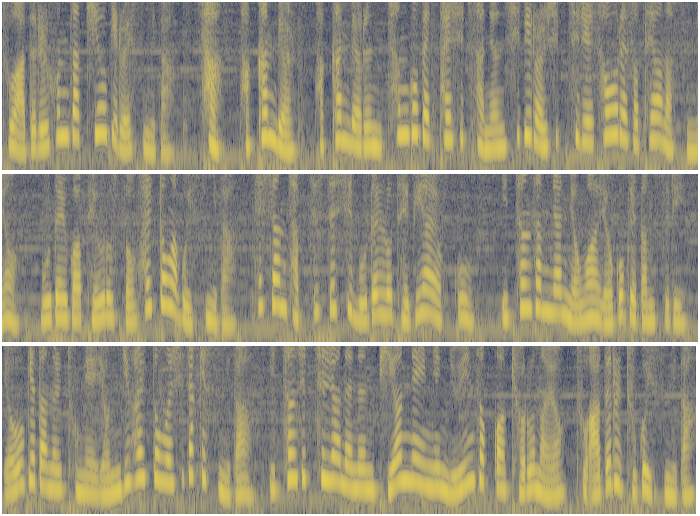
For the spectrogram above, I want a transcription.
두 아들을 혼자 키우기로 했습니다. 4. 박한별. 박한별은 1984년 11월 17일 서울에서 태어났으며 모델과 배우로서 활동하고 있습니다. 패션 잡지 세시 모델로 데뷔하였고 2003년 영화 여고괴담3 여우괴단을 통해 연기 활동을 시작했습니다. 2017년에는 비연예인인 유인석과 결혼하여 두 아들을 두고 있습니다.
